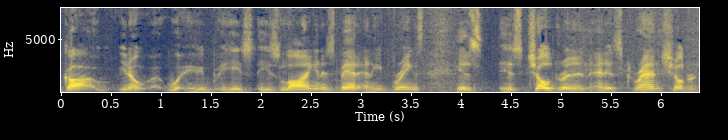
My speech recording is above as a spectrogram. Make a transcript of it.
God, you know, he, he's, he's lying in his bed and he brings his, his children and his grandchildren.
